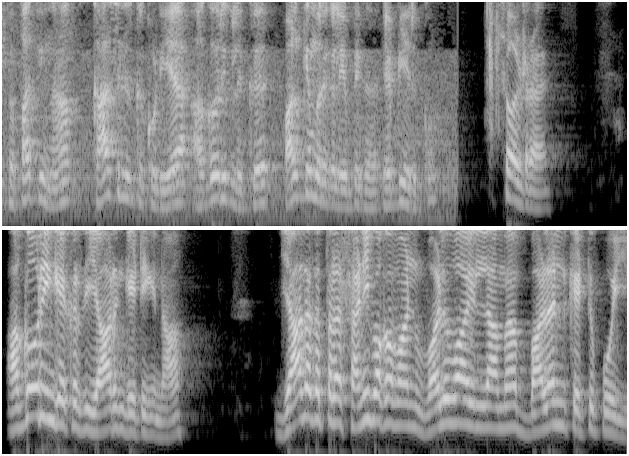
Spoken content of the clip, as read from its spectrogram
இப்ப பாத்தீங்கன்னா காசில் இருக்கக்கூடிய அகோரிகளுக்கு வாழ்க்கை முறைகள் எப்படி எப்படி இருக்கும்? சொல்கிறேன் அகோரிங் கேட்குறது யாருன்னு கேட்டிங்கன்னா ஜாதகத்தில் சனி பகவான் வலுவா இல்லாமல் பலன் கெட்டு போய்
